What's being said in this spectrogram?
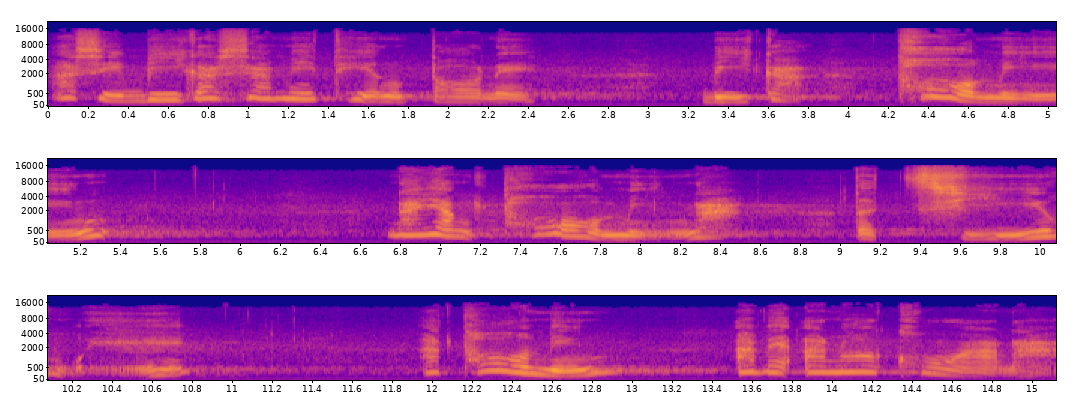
啊，是微到什么程度呢？微到透明，那样透明呐的极为啊，透明。啊要安怎看啦？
